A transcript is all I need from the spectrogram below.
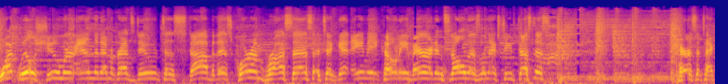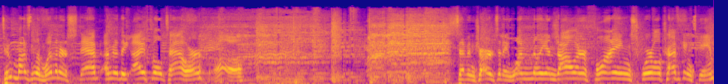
What will Schumer and the Democrats do to stop this quorum process to get Amy Coney Barrett installed as the next Chief Justice? Paris attack. Two Muslim women are stabbed under the Eiffel Tower. Uh oh. Seven charged in a $1 million flying squirrel trafficking scheme.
